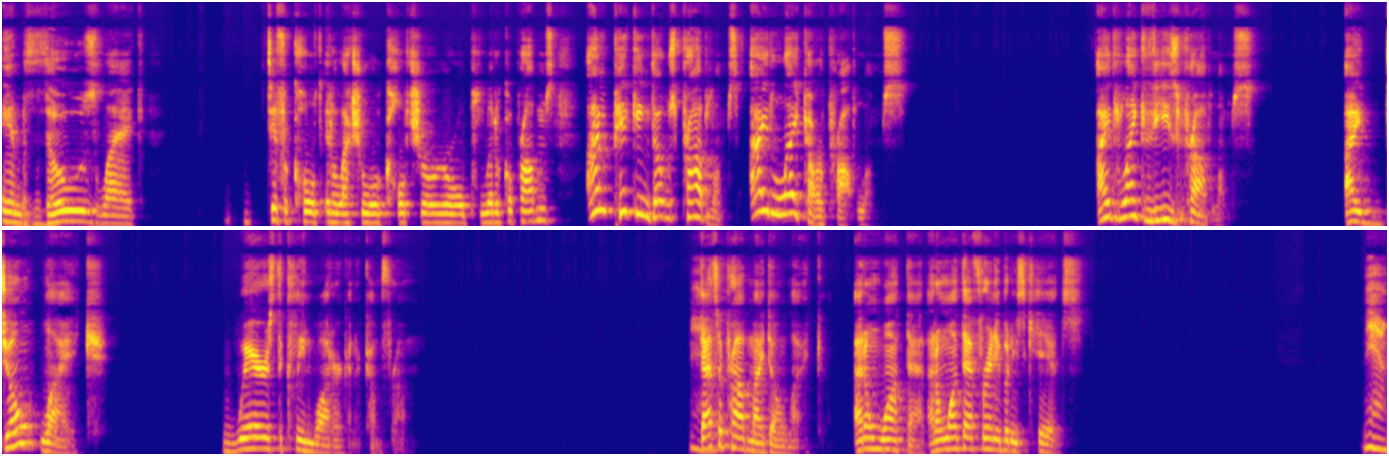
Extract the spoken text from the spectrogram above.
and those like difficult intellectual, cultural, political problems, I'm picking those problems. I like our problems. I like these problems. I don't like where's the clean water going to come from? Yeah. That's a problem I don't like. I don't want that. I don't want that for anybody's kids. Yeah.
